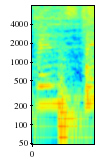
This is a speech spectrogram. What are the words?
No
